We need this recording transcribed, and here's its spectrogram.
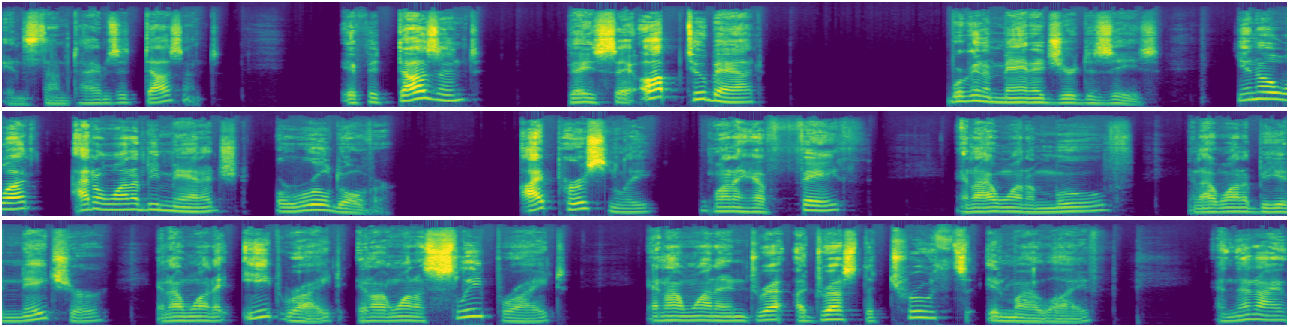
and sometimes it doesn't. If it doesn't, they say, oh, too bad. We're going to manage your disease. You know what? I don't want to be managed or ruled over. I personally want to have faith and I want to move and I want to be in nature and I want to eat right and I want to sleep right and I want to address the truths in my life. And then I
